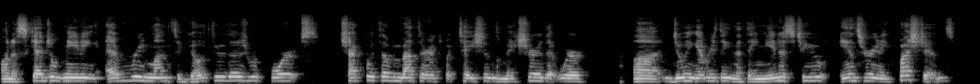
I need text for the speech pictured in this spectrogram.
on a scheduled meeting every month to go through those reports, check with them about their expectations, make sure that we're uh, doing everything that they need us to, answer any questions.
